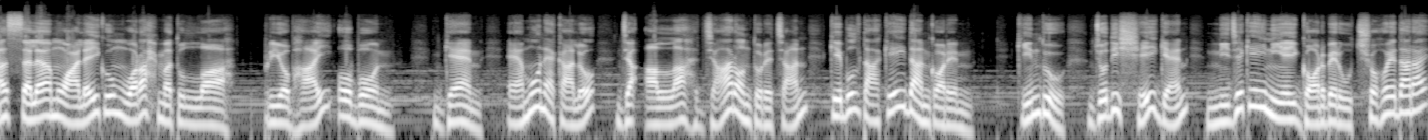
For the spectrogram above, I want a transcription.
আসসালামু আলাইকুম ওরহমতুল্লাহ প্রিয় ভাই ও বোন, জ্ঞান এমন এক আলো যা আল্লাহ যার অন্তরে চান কেবল তাকেই দান করেন। কিন্তু যদি সেই জ্ঞান নিজেকেই নিয়েই গর্বের উৎস হয়ে দাঁড়ায়?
